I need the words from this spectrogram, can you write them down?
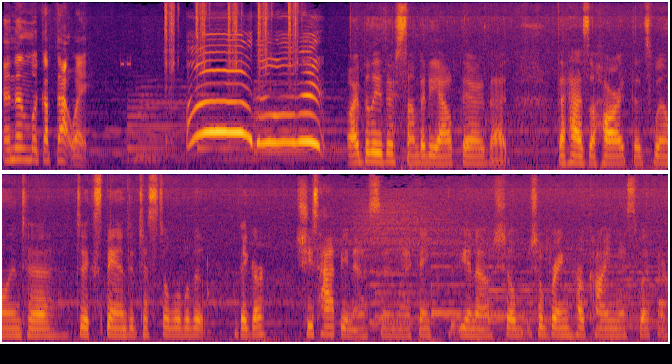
And then look up that way. Oh, I love it. I believe there's somebody out there that, that has a heart that's willing to, to expand it just a little bit bigger. She's happiness, and I think, you know, she'll, she'll bring her kindness with her.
